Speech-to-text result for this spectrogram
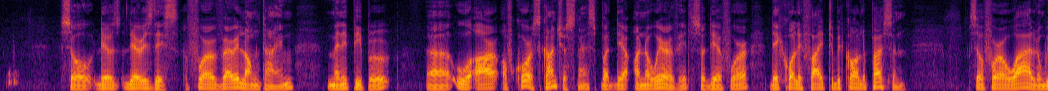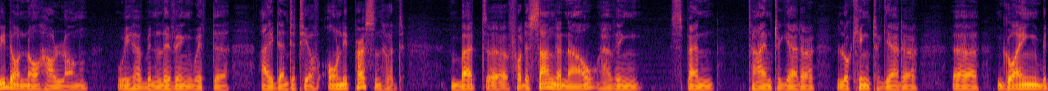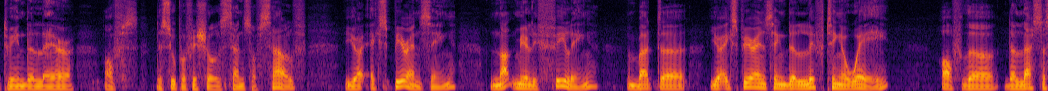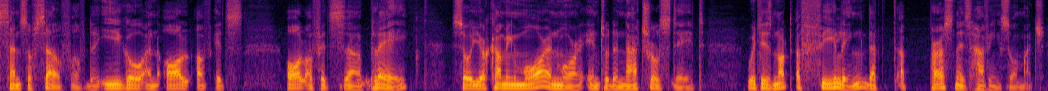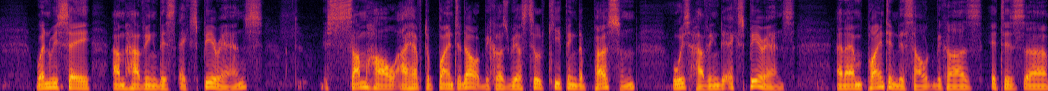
So there's there is this for a very long time. Many people uh, who are, of course, consciousness, but they are unaware of it. So therefore, they qualify to be called a person. So for a while, and we don't know how long, we have been living with the identity of only personhood. But uh, for the Sangha now, having spent time together, looking together, uh, going between the layer of the superficial sense of self, you're experiencing not merely feeling, but uh, you're experiencing the lifting away of the the lesser sense of self, of the ego and all of its all of its uh, play. So you're coming more and more into the natural state, which is not a feeling that a person is having so much. When we say I'm having this experience, somehow I have to point it out because we are still keeping the person who is having the experience. And I'm pointing this out because it is uh,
